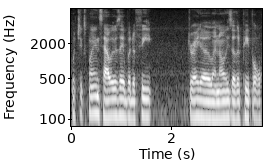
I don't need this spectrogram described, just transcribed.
which explains how he was able to defeat Drago and all these other people.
